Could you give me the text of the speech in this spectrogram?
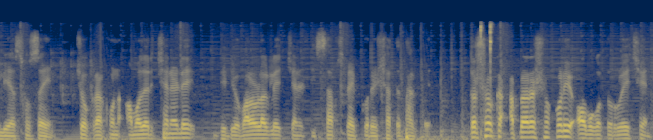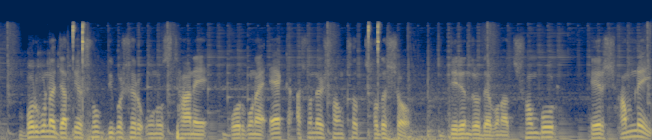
ইলিয়াস হোসেন। চোখ রাখুন আমাদের চ্যানেলে ভিডিও ভালো লাগলে চ্যানেলটি সাবস্ক্রাইব করে সাথে থাকবেন। দর্শক, আপনারা সকলেই অবগত রয়েছেন, বরগুনা জাতীয় শোক দিবসের অনুষ্ঠানে বরগুনা এক আসনের সংসদ সদস্য বীরেন্দ্র দেবনাথ শম্ভুর এর সামনেই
